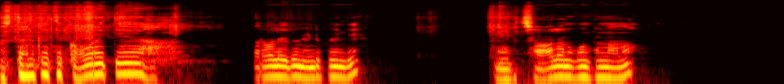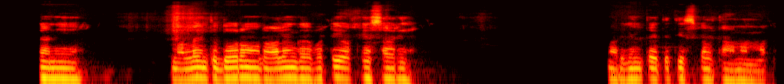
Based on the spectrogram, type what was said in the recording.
ప్రస్తుతానికైతే కవర్ అయితే పర్వాలేదు నిండిపోయింది. నేను చాలా అనుకుంటున్నాను. కానీ మళ్ళీ ఇంత దూరం రాలేం కాబట్టి ఒకేసారి మరిగింత అయితే తీసుకెళ్తాను అన్నమాట.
